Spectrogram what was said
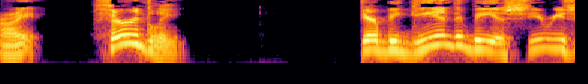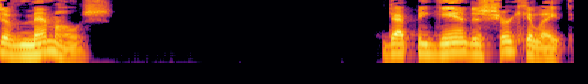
All right. Thirdly, there began to be a series of memos that began to circulate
